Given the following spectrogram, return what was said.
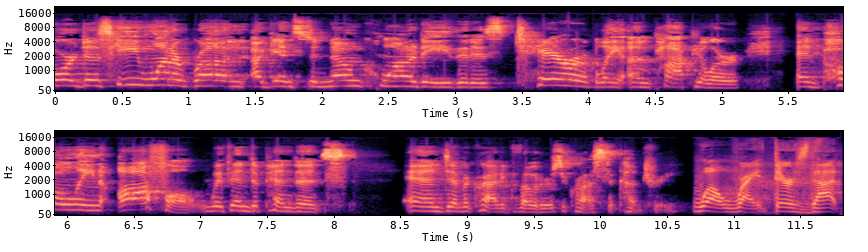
Or does he want to run against a known quantity that is terribly unpopular and polling awful with independents and Democratic voters across the country. Well, right. There's that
